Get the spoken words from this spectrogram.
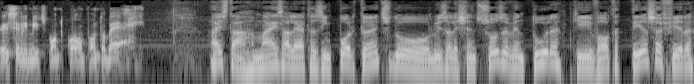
esselimites.com.br. Aí está, mais alertas importantes do Luiz Alexandre Souza Ventura, que volta terça-feira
